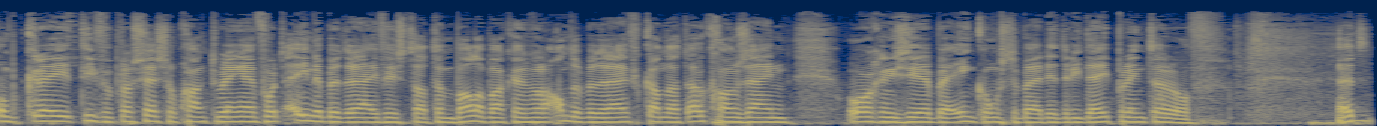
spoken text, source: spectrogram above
om creatieve processen op gang te brengen. En voor het ene bedrijf is dat een ballenbak en voor een ander bedrijf kan dat ook gewoon zijn organiseer bijeenkomsten bij de 3D-printer of. Het,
